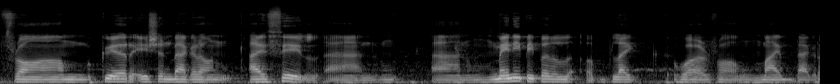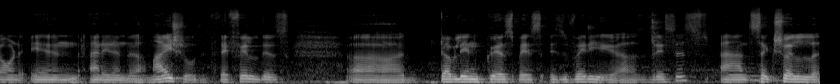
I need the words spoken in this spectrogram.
from queer Asian background, I feel, and and many people uh, like who are from my background in and in uh, my shoes, they feel this. Uh, Dublin queer space is very uh, racist and sexual uh,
